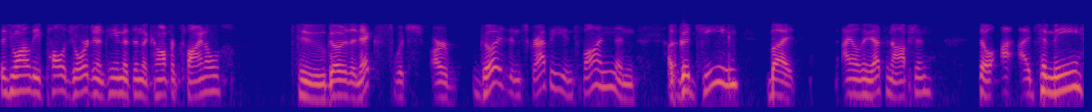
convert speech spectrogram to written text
he want to leave Paul George and a team that's in the conference finals to go to the Knicks, which are good and scrappy and fun and a good team? But I don't think that's an option. So I, I, to me,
